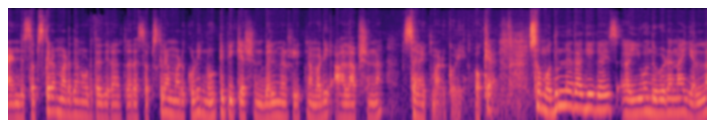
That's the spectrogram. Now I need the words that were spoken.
ಆ್ಯಂಡ್ ಸಬ್ಸ್ಕ್ರೈಬ್ ಮಾಡದೆ ನೋಡ್ತಾ ಇದ್ದೀರಾ ಅಂತಂದರೆ ಸಬ್ಸ್ಕ್ರೈಬ್ ಮಾಡ್ಕೊಳ್ಳಿ ನೋಟಿಫಿಕೇಶನ್ ಬೆಲ್ ಮೇಲೆ ಕ್ಲಿಕ್ನ ಮಾಡಿ ಆಲ್ ಆಪ್ಷನ್ನ ಸೆಲೆಕ್ಟ್ ಮಾಡ್ಕೊಳ್ಳಿ ಓಕೆ ಸೊ ಮೊದಲನೇದಾಗಿ ಗೈಸ್ ಈ ಒಂದು ವಿಡಿಯೋನ ಎಲ್ಲ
